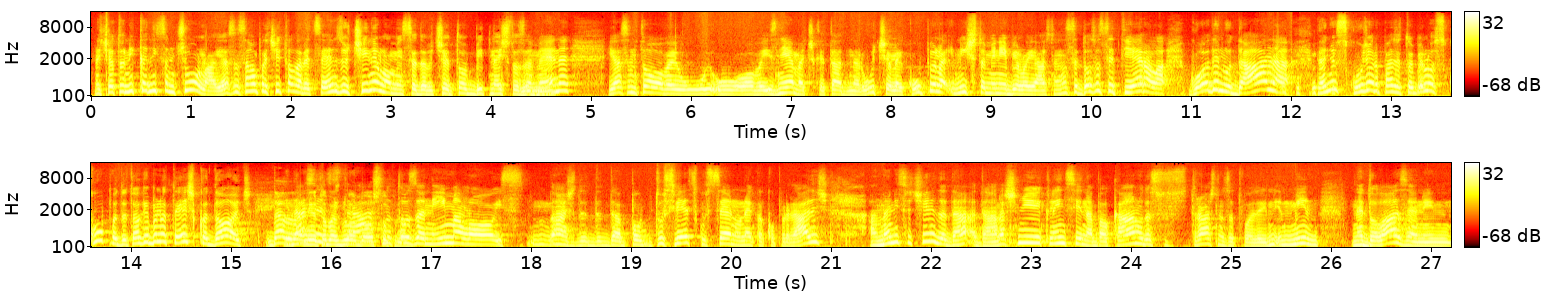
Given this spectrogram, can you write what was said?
Znači ja to nikad nisam čula. Ja sam samo pročitala recenziju, činilo mi se da će to biti nešto za mhm. mene. Ja sam to ovaj, u, ovaj, iz Njemačke tad naručila i kupila i ništa mi nije bilo jasno. Ona se dosta se tjerala godinu dana da nju skužala, pazi, to je bilo skupo, do toga je bilo teško doći. Da, da, nije to baš bilo dostupno. to zanimalo, i, znaš, da, da, da, tu svjetsku scenu nekako proradiš, ali meni se čini da, današnji klinci na Balkanu da su strašno zatvoreni. Mi ne dolaze ni,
